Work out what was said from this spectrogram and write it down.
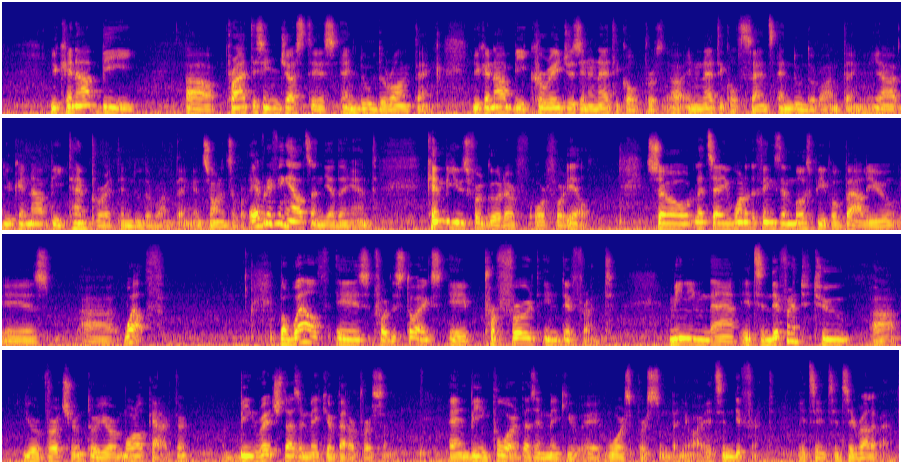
You cannot be uh, practicing justice and do the wrong thing. You cannot be courageous in an ethical uh, in an ethical sense and do the wrong thing. Yeah, you cannot be temperate and do the wrong thing, and so on and so forth. Everything else, on the other hand, can be used for good or, or for ill. So let's say one of the things that most people value is uh, wealth. But wealth is, for the Stoics, a preferred indifferent, meaning that it's indifferent to uh, your virtue, to your moral character. Being rich doesn't make you a better person, and being poor doesn't make you a worse person than you are. It's indifferent. It's it's, it's irrelevant.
